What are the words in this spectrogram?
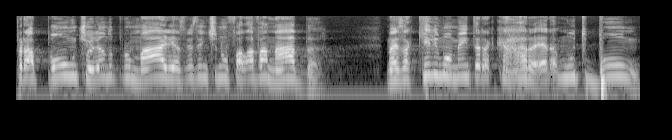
para a ponte, olhando para o mar, e às vezes a gente não falava nada. Mas aquele momento era, cara, era muito bom.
